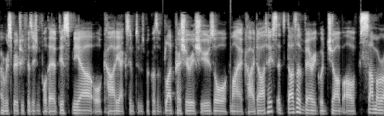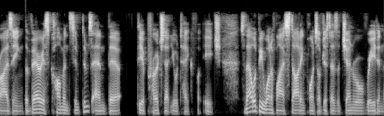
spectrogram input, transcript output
a respiratory physician for their dyspnea or cardiac symptoms because of blood pressure issues or myocarditis, it does a very good job of summarizing the various common symptoms and their the approach that you would take for each. So that would be one of my starting points of just as a general read and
